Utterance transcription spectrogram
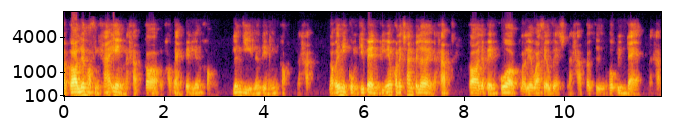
แล้วก็เรื่องของสินค้าเองนะครับ ก็ผมขอแบ่งเป็นเรื่องของเรื่องยีนเรื่องเดนิมก่อนนะครับ เราก็จะมีกลุ่มที่เป็น premium collection ไปเลยนะครับ ก็จะเป็นพวกเราเรียกว่า selvedge นะครับ ก็คือพวกริมแดงนะครับ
